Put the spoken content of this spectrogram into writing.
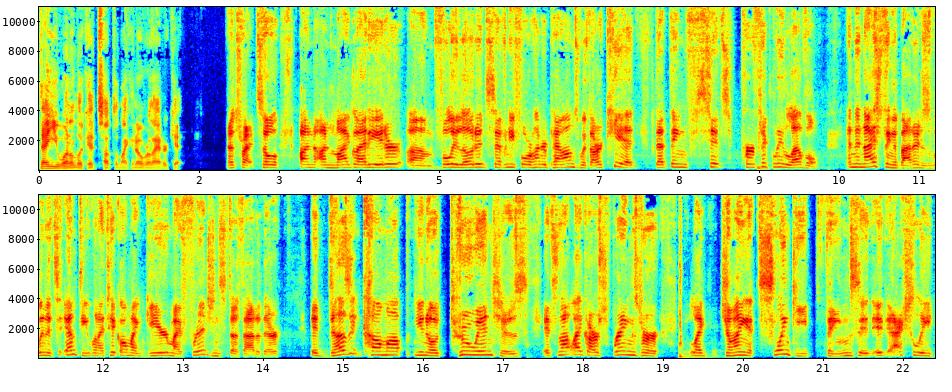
then you want to look at something like an Overlander kit. That's right. So on on my Gladiator, um, fully loaded, seventy four hundred pounds with our kit, that thing sits perfectly level. And the nice thing about it is when it's empty, when I take all my gear, my fridge and stuff out of there, it doesn't come up, you know, two inches. It's not like our springs are like giant slinky things. It, it actually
